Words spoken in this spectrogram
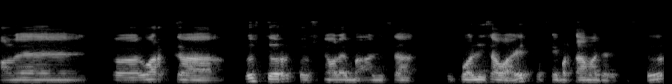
oleh keluarga Gus Dur, khususnya oleh Mbak Alisa, Ibu Alisa Wahid, putri pertama dari Gus Dur.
